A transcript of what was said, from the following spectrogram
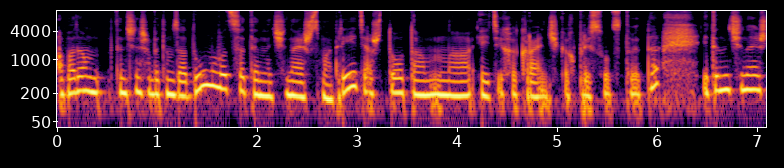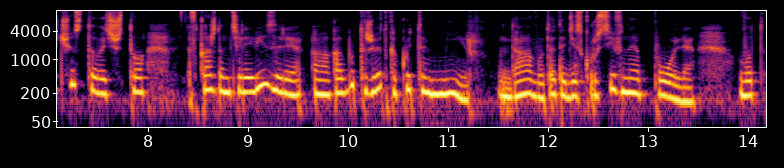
а потом ты начинаешь об этом задумываться, ты начинаешь смотреть, а что там на этих экранчиках присутствует, да, и ты начинаешь чувствовать, что в каждом телевизоре а, как будто живет какой-то мир, да, вот это дискурсивное поле. Вот,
